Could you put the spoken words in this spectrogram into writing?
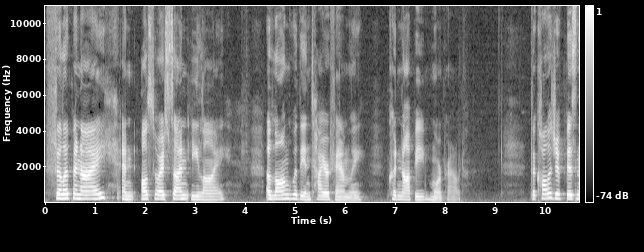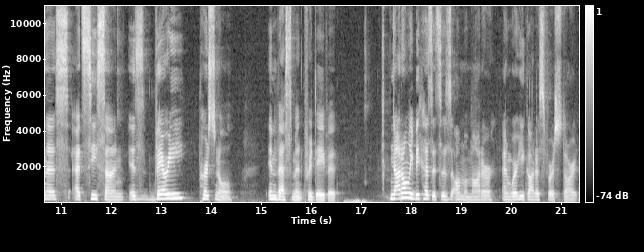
Philip and I, and also our son Eli, along with the entire family, could not be more proud. The College of Business at CSUN is very personal investment for David. Not only because it's his alma mater and where he got his first start,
